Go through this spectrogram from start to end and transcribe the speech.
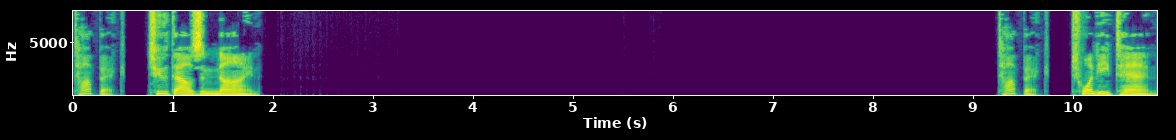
Topic 2009. Topic 2010.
